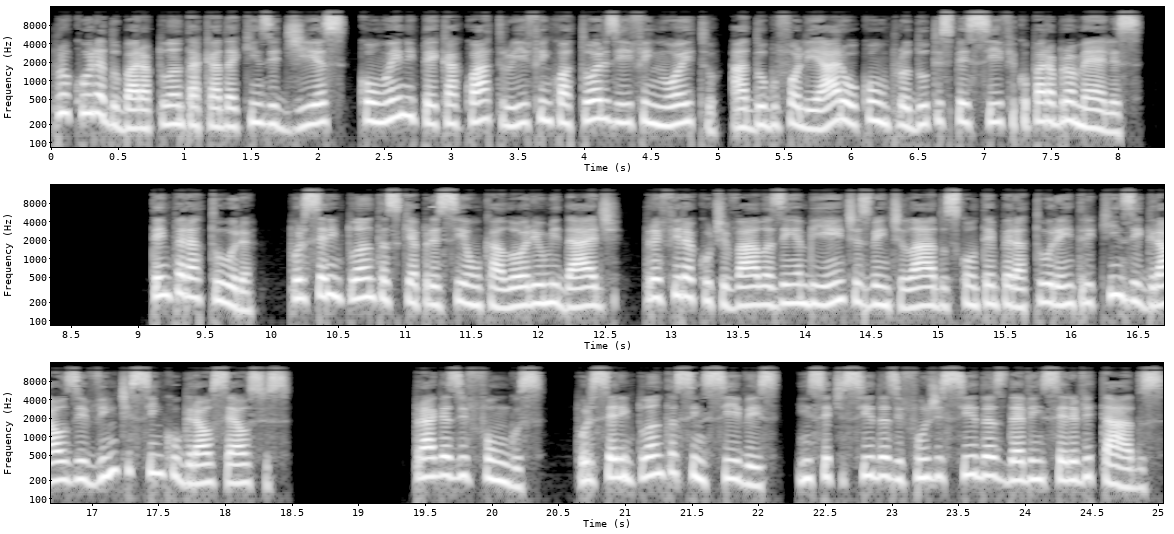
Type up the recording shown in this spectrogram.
procure adubar a planta a cada 15 dias, com o NPK 4 e 14 e 8, adubo foliar ou com um produto específico para bromélias, Temperatura. Por serem plantas que apreciam calor e umidade, prefira cultivá-las em ambientes ventilados com temperatura entre 15 graus e 25 graus Celsius. Pragas e fungos. Por serem plantas sensíveis, inseticidas e fungicidas devem ser evitados.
